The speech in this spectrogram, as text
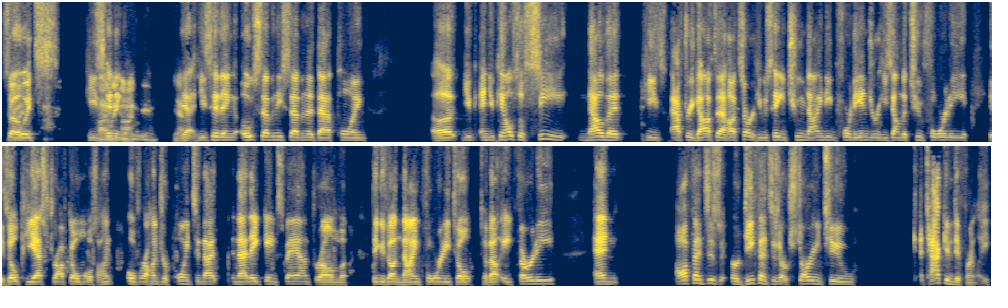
So right. it's he's Finally hitting yeah. yeah, he's hitting 077 at that point. Uh, you and you can also see now that he's after he got off to that hot start, he was hitting 290 before the injury. He's on the 240. His OPS dropped almost over 100 points in that in that eight game span from I think he's on 940 to, to about 830. And offenses or defenses are starting to attack him differently.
